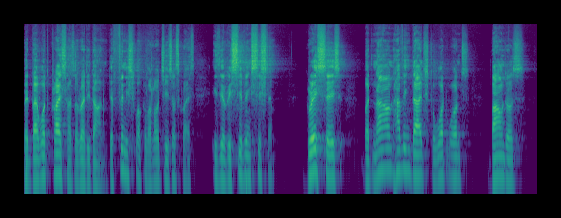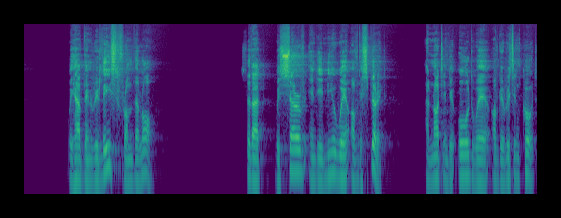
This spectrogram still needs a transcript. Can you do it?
but by what Christ has already done. The finished work of our Lord Jesus Christ is a receiving system. Grace says, but now having died to what once bound us, we have been released from the law so that we serve in the new way of the Spirit and not in the old way of the written code.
